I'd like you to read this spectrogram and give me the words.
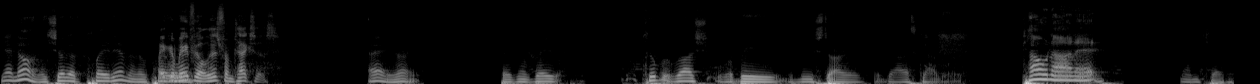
Yeah, no, they should have played in. and they probably Baker Mayfield is from Texas. Hey, you're right. Baker Bay- Cooper Rush will be the new starter for Dallas Cowboys. Count on it. No, I'm kidding.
